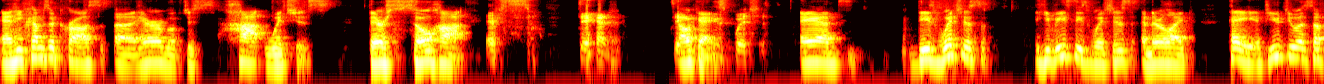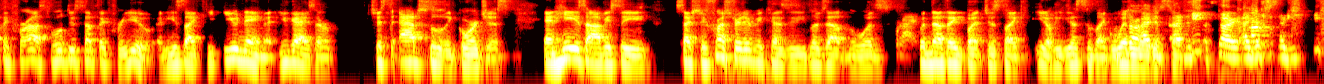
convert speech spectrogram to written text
And he comes across a harem of just hot witches. They're so hot. It's Dan. Dan Okay. These wishes. And these witches, he meets these witches, and they're like, "Hey, if you do something for us, we'll do something for you." And he's like, "You name it. You guys are just absolutely gorgeous. And he's obviously sexually frustrated because he lives out in the woods Right. with nothing but just like you know he gets some like sorry, whittling I and just- I stuff. He, just- sorry, he I carves, just- I just- he,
